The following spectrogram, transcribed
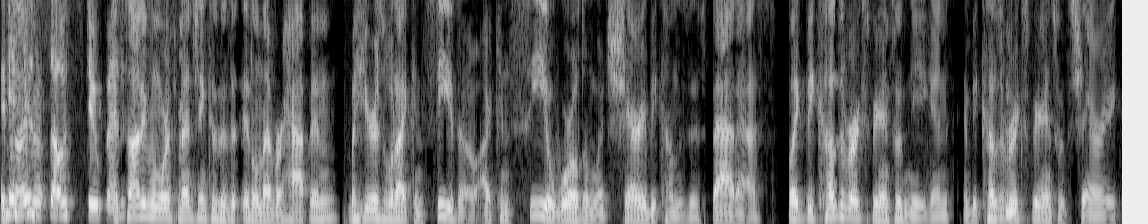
It's even- so stupid. It's not even worth mentioning because it'll never happen. But here's what I can see, though. I can see a world in which Sherry becomes this badass, like because of her experience with Negan and because of her mm-hmm. experience with Sherry.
